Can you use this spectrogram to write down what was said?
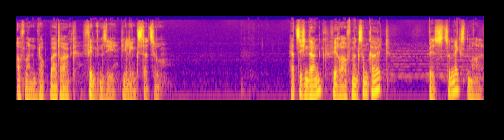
Auf meinem Blogbeitrag finden Sie die Links dazu. Herzlichen Dank für Ihre Aufmerksamkeit. Bis zum nächsten Mal.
